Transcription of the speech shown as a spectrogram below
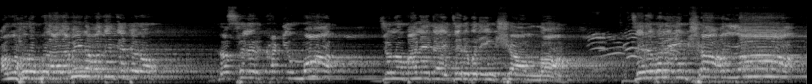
আল্লাহ রবুল আলমিন আমাদেরকে যেন রাসুলের খাঁটি উম্মাদ যেন বানিয়ে দেয়। যেন বলে, ইনশাআল্লাহ। যেন বলে, ইনশাআল্লাহ।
